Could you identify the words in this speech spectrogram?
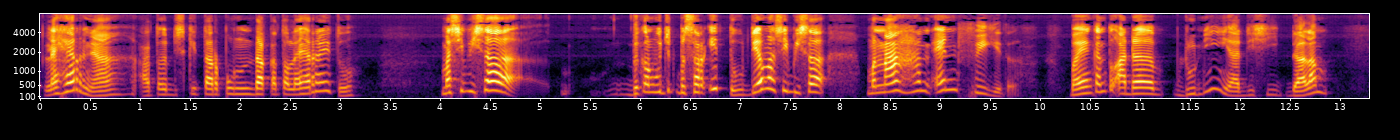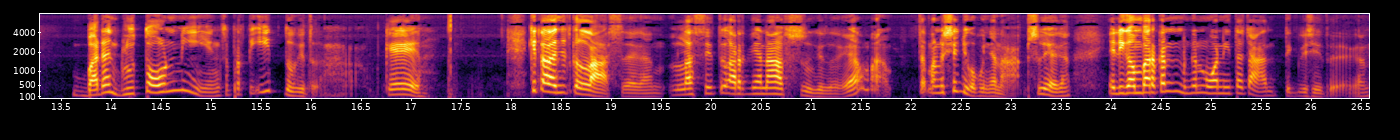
lehernya atau di sekitar pundak atau lehernya itu masih bisa dengan wujud besar itu dia masih bisa menahan envy gitu. Bayangkan tuh ada dunia di dalam badan glutoni yang seperti itu gitu. Oke. Kita lanjut ke las ya kan. Las itu artinya nafsu gitu ya setiap manusia juga punya nafsu ya kan? Ya digambarkan dengan wanita cantik di situ ya kan?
